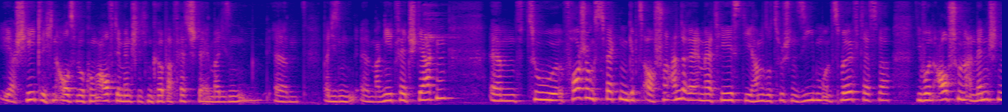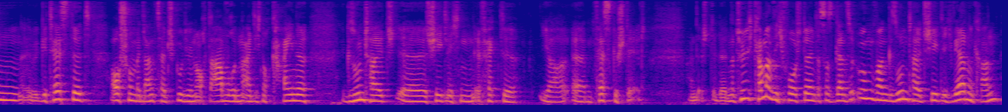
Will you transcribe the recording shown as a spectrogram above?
ja, schädlichen Auswirkungen auf den menschlichen Körper feststellen bei diesen, ähm, bei diesen äh, Magnetfeldstärken. Ähm, zu Forschungszwecken gibt es auch schon andere MRTs, die haben so zwischen 7 und 12 Tesla. Die wurden auch schon an Menschen äh, getestet, auch schon mit Langzeitstudien. Auch da wurden eigentlich noch keine gesundheitsschädlichen Effekte ja, äh, festgestellt an der Stelle. Natürlich kann man sich vorstellen, dass das Ganze irgendwann gesundheitsschädlich werden kann.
